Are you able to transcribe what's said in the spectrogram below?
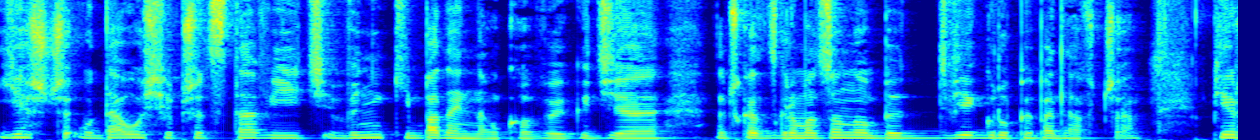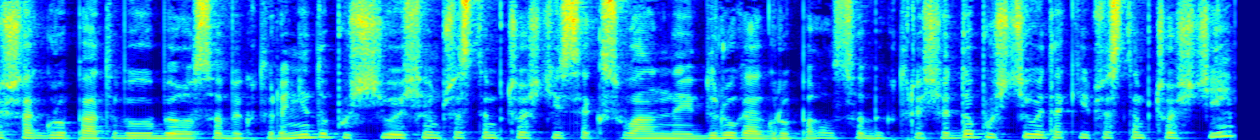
jeszcze udało się przedstawić wyniki badań naukowych, gdzie na przykład zgromadzono by dwie grupy badawcze. Pierwsza grupa to byłyby osoby, które nie dopuściły się przestępczości seksualnej, druga grupa osoby, które się dopuściły takiej przestępczości.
